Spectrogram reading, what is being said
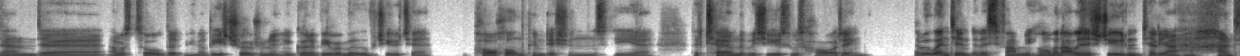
and uh, I was told that you know these children are going to be removed due to poor home conditions. The uh, the term that was used was hoarding and we went into this family home, and I was a student, Tilly. I had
